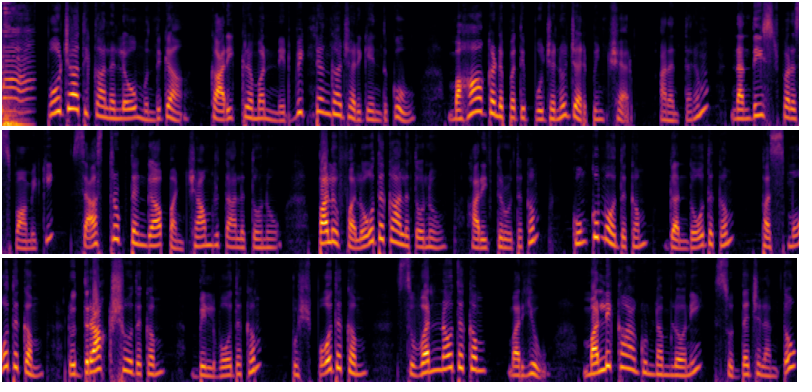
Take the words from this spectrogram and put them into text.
महा పూజాధికాలంలో ముందుగా కార్యక్రమం నిర్విఘ్నంగా జరిగేందుకు మహాగణపతి పూజను జరిపించారు అనంతరం నందీశ్వర స్వామికి శాస్త్రోక్తంగా పంచామృతాలతోనూ పలు ఫలోదకాలతోనూ హరిత్రోదకం కుంకుమోదకం గంధోదకం భస్మోదకం రుద్రాక్షోదకం బిల్వోదకం పుష్పోదకం సువర్ణోదకం మరియు మల్లికాగుండంలోని శుద్ధజలంతో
